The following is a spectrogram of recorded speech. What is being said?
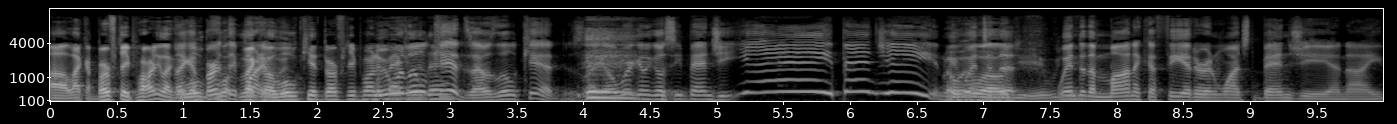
Uh, like a birthday party, like, Like a, a little, birthday like party. a little kid birthday party. we were little kids. I was a little kid. It was like, oh, we're gonna go see Benji. Yay, Benji! And we Well, went well, to the you- went to the Monica Theater and watched Benji, and I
